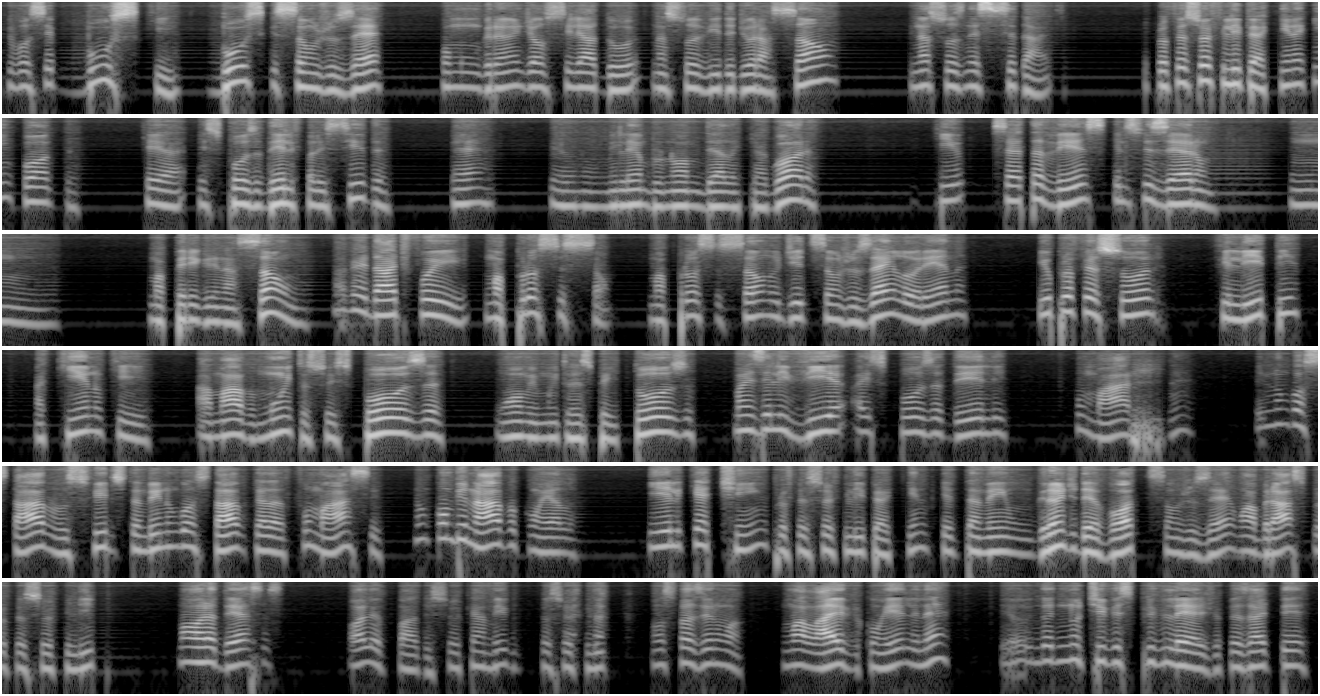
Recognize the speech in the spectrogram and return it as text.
que você busque, busque São José como um grande auxiliador na sua vida de oração e nas suas necessidades. O professor Felipe Aquino é quem conta que é a esposa dele falecida, né, eu não me lembro o nome dela aqui agora, que certa vez eles fizeram um, uma peregrinação, na verdade foi uma procissão, uma procissão no dia de São José em Lorena, e o professor Felipe Aquino, que amava muito a sua esposa, um homem muito respeitoso, mas ele via a esposa dele fumar. Né? Ele não gostava, os filhos também não gostavam que ela fumasse, não combinava com ela. E ele quietinho, professor Felipe Aquino, porque ele também é um grande devoto de São José. Um abraço, professor Felipe. Uma hora dessas, olha, padre, o senhor que é amigo do professor Felipe, vamos fazer uma, uma live com ele, né? Eu ainda não tive esse privilégio, apesar de ter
